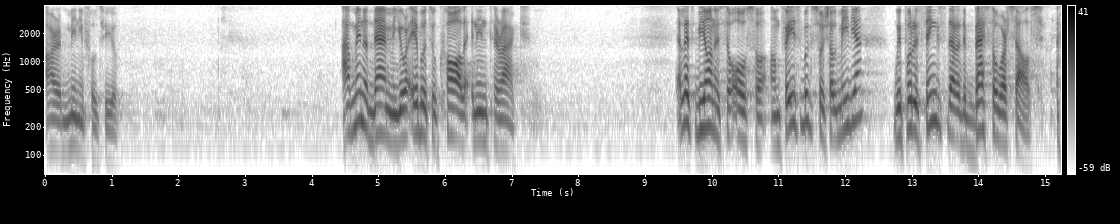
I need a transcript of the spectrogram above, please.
are meaningful to you? How many of them you are able to call and interact? And let's be honest also, on Facebook, social media, we put things that are the best of ourselves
